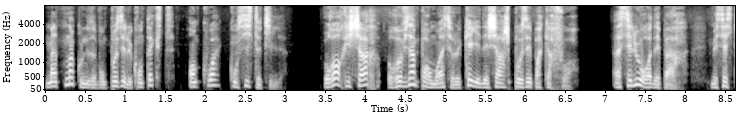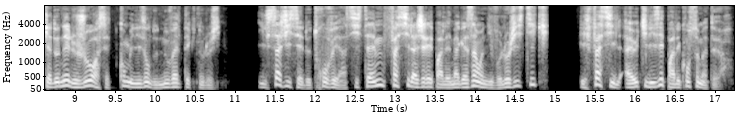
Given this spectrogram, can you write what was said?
maintenant que nous avons posé le contexte, en quoi consiste-t-il? Aurore Richard revient pour moi sur le cahier des charges posé par Carrefour. Assez lourd au départ, mais c'est ce qui a donné le jour à cette combinaison de nouvelles technologies. Il s'agissait de trouver un système facile à gérer par les magasins au niveau logistique et facile à utiliser par les consommateurs.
